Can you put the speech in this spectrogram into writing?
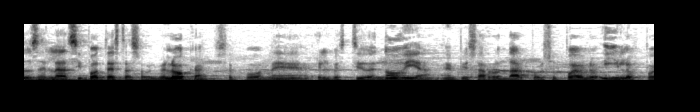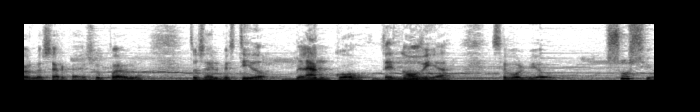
Entonces la cipota esta se vuelve loca, se pone el vestido de novia, empieza a rondar por su pueblo y los pueblos cerca de su pueblo. Entonces el vestido blanco de novia se volvió sucio,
